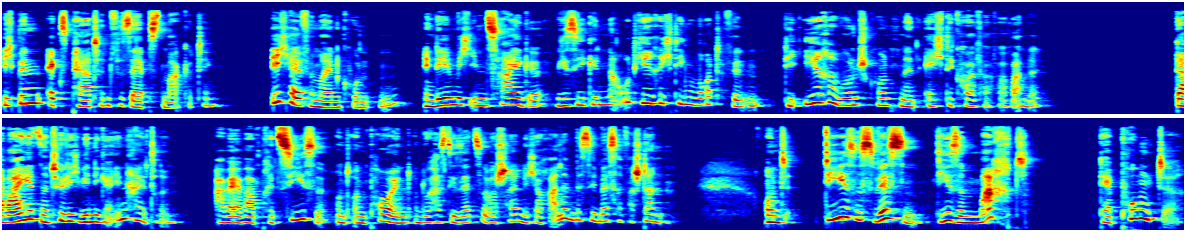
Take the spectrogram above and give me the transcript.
Ich bin Expertin für Selbstmarketing. Ich helfe meinen Kunden, indem ich ihnen zeige, wie sie genau die richtigen Worte finden, die ihre Wunschkunden in echte Käufer verwandeln. Da war jetzt natürlich weniger Inhalt drin. Aber er war präzise und on point und du hast die Sätze wahrscheinlich auch alle ein bisschen besser verstanden. Und dieses Wissen, diese Macht der Punkte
